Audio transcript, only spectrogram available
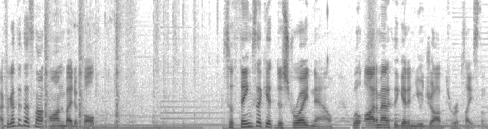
I forgot that that's not on by default. So things that get destroyed now will automatically get a new job to replace them.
